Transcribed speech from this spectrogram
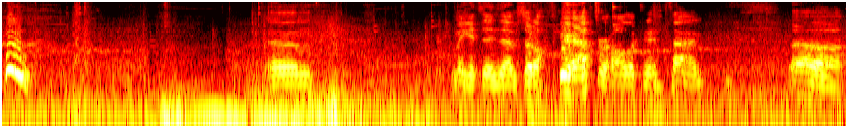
Whew. Um, let me get to end of the episode off here after all, looking at the time. Uh,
